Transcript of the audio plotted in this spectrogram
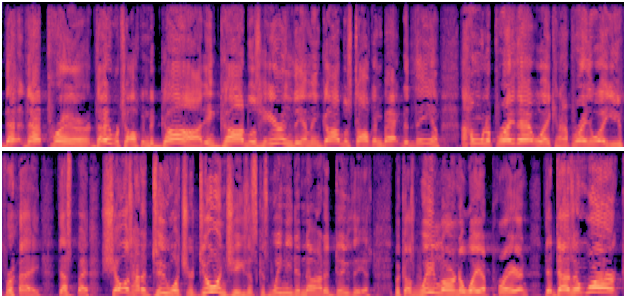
that, that prayer, they were talking to God, and God was hearing them, and God was talking back to them. I want to pray that way. Can I pray the way you pray? That's bad. Show us how to do what you're doing, Jesus, because we need to know how to do this. Because we learned a way of praying that doesn't work.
